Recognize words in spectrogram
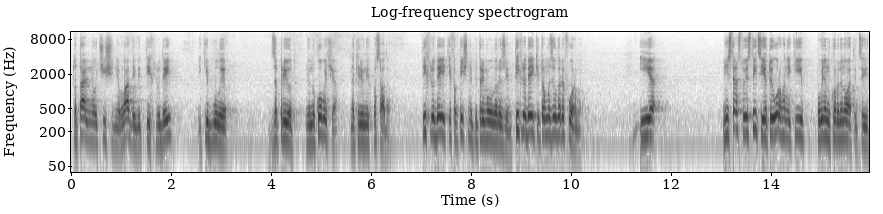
тотальне очищення влади від тих людей, які були за період Януковича на керівних посадах, тих людей, які фактично підтримували режим, тих людей, які тормозили реформи. І Міністерство юстиції є той орган, який повинен координувати цей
